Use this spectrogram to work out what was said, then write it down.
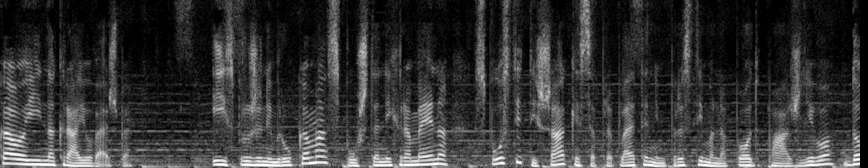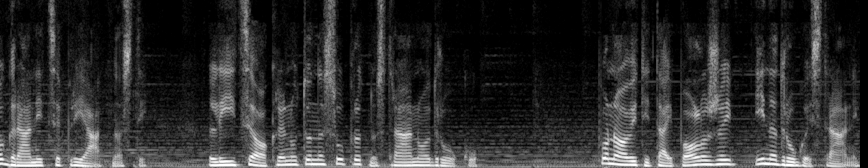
kao i na kraju vežbe. Ispruženim rukama, spuštenih ramena, spustiti šake sa prepletenim prstima na pod pažljivo do granice prijatnosti. Lice okrenuto na suprotnu stranu od ruku. Ponoviti taj položaj i na drugoj strani.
